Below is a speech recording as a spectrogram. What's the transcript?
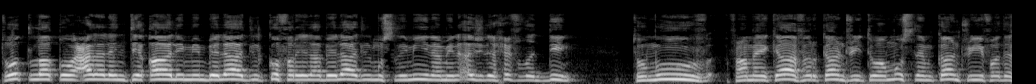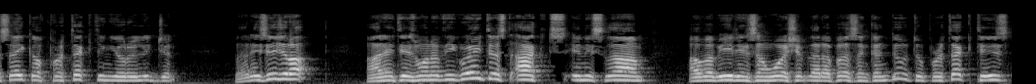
تطلق على الانتقال من بلاد الكفر إلى بلاد المسلمين من أجل حفظ الدين to move from a kafir country to a Muslim country for the sake of protecting your religion. That is hijrah. And it is one of the greatest acts in Islam of obedience and worship that a person can do to protect his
